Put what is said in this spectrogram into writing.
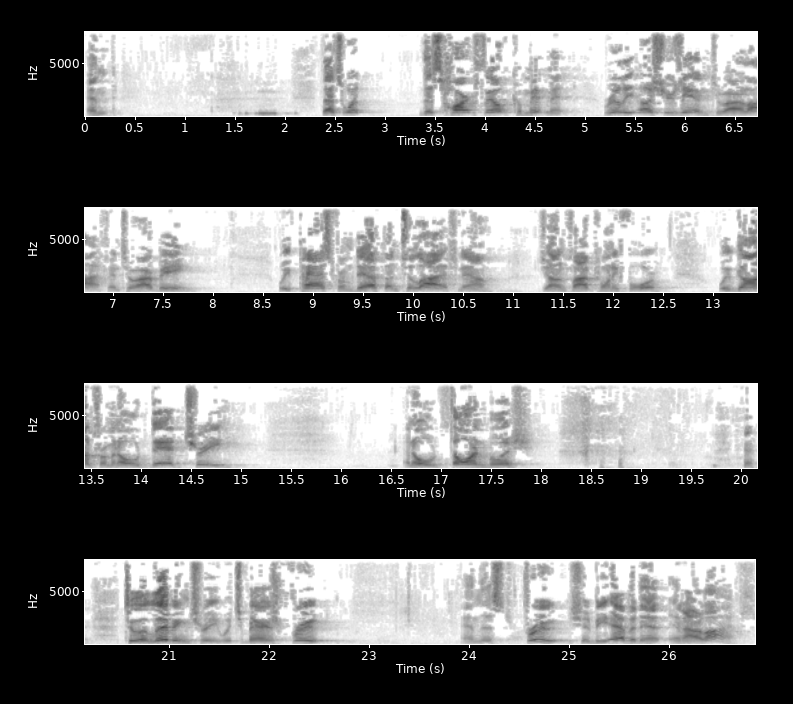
And that's what this heartfelt commitment really ushers into our life, into our being. We've passed from death unto life now, John 5:24. We've gone from an old dead tree, an old thorn bush, to a living tree which bears fruit and this fruit should be evident in our lives.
